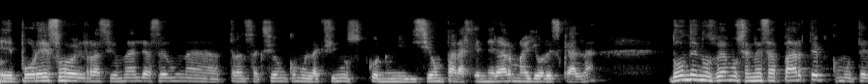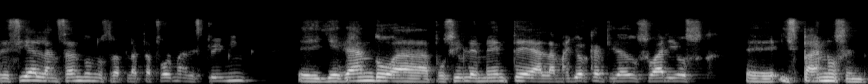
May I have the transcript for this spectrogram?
Eh, por eso el racional de hacer una transacción como la que hicimos con Univision para generar mayor escala. ¿Dónde nos vemos en esa parte? Como te decía, lanzando nuestra plataforma de streaming eh, llegando a posiblemente a la mayor cantidad de usuarios eh, hispanos en,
